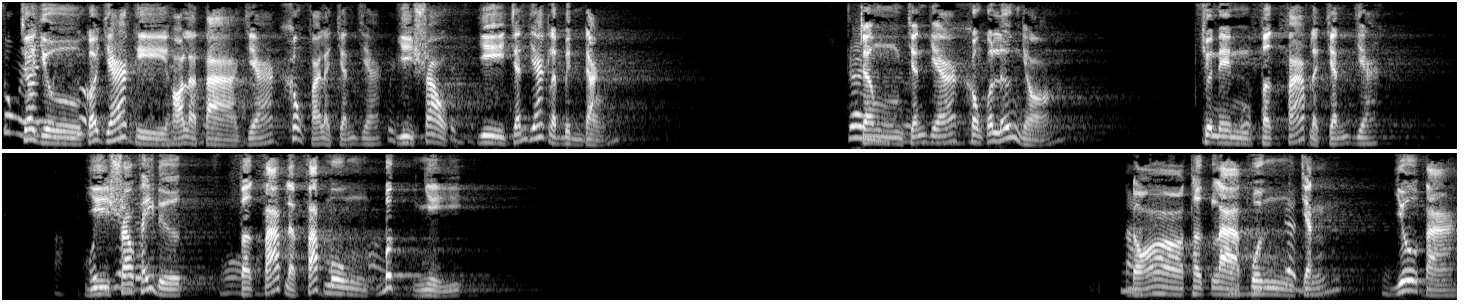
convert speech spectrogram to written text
Cho dù có giác thì họ là tà giác Không phải là chánh giác Vì sao? Vì chánh giác là bình đẳng. Trong chánh giác không có lớn nhỏ, Cho nên Phật Pháp là chánh giác. Vì sao thấy được? Phật Pháp là Pháp môn bất nhị. Đó thật là thuần chánh Vô tà.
